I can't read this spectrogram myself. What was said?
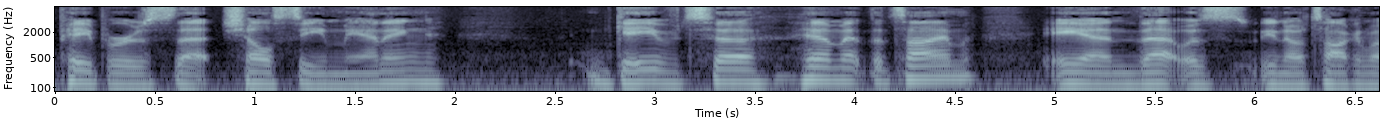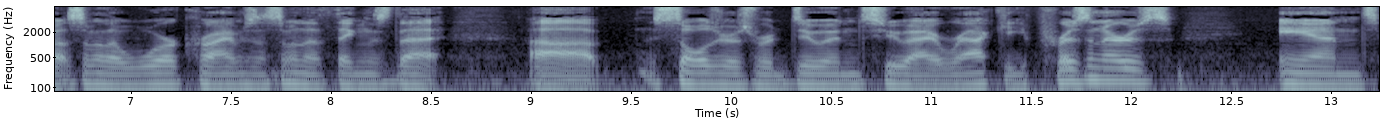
papers that Chelsea Manning gave to him at the time and that was you know talking about some of the war crimes and some of the things that uh, soldiers were doing to Iraqi prisoners. And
